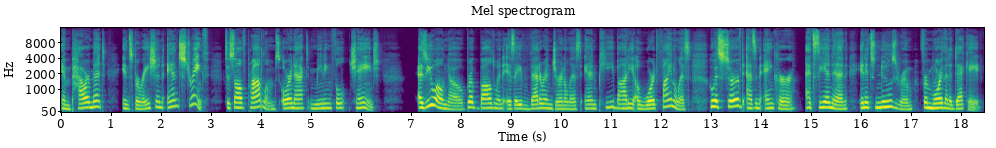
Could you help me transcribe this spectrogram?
empowerment, inspiration, and strength to solve problems or enact meaningful change. As you all know, Brooke Baldwin is a veteran journalist and Peabody Award finalist who has served as an anchor at CNN in its newsroom for more than a decade.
